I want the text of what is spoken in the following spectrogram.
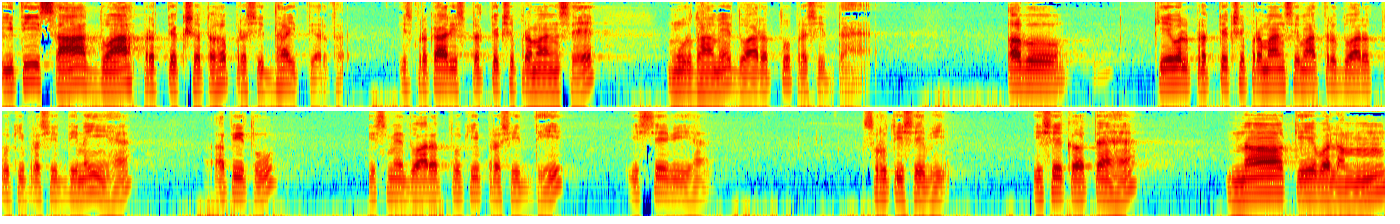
इति सा द्वा प्रत्यक्षतः प्रसिद्धा इत्यर्थ। इस प्रकार इस प्रत्यक्ष प्रमाण से मूर्धा में द्वारत्व प्रसिद्ध है। अब केवल प्रत्यक्ष प्रमाण से मात्र द्वारत्व की प्रसिद्धि नहीं है, अपितु इसमें द्वारत्व की प्रसिद्धि इससे भी है, श्रुति से भी। इसे कहते हैं, न केवलम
